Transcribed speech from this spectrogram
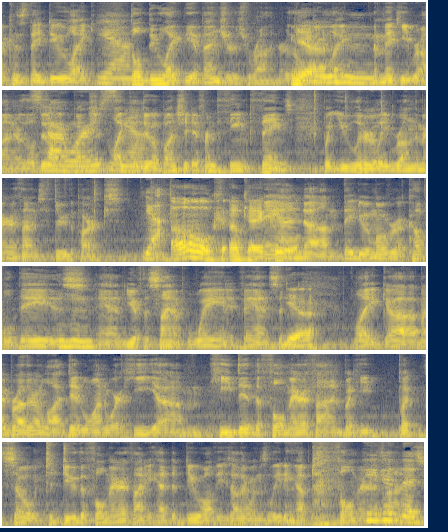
because they do like Yeah. they'll do like the Avengers run or they'll Yeah. do like Mhm. the Mickey run or they'll do Star like a bunch Wars, of, like yeah. they'll do a bunch of different themed things, but you literally run the marathons through the parks Yeah. Oh, okay, cool. and um, they do them over a couple days Mhm. and you have to sign up way in advance and yeah. like uh, my brother-in-law did one where he um, he did the full marathon but he but so to do the full marathon he had to do all these other ones leading up to the full marathon. He did the so-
